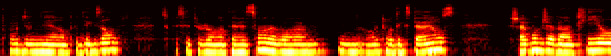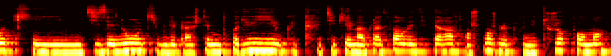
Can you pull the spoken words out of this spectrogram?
pour vous donner un peu d'exemple, parce que c'est toujours intéressant d'avoir un retour d'expérience, chaque fois que j'avais un client qui me disait non, qui voulait pas acheter mon produit ou qui critiquait ma plateforme, etc., franchement, je le prenais toujours pour moi.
